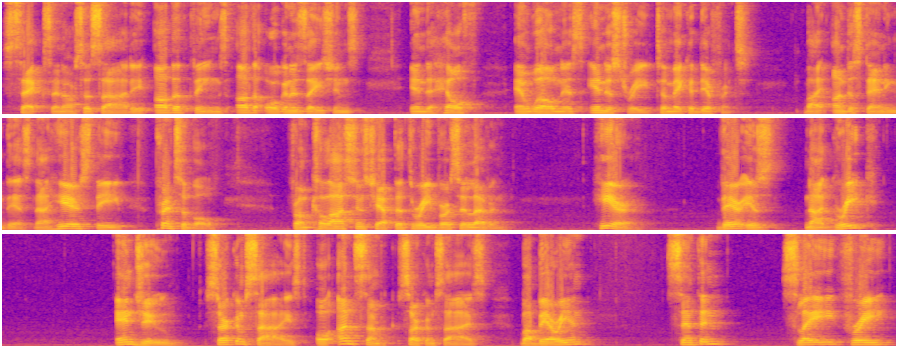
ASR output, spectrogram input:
sects in our society, other things, other organizations in the health and wellness industry to make a difference by understanding this. Now, here's the principle from Colossians chapter 3, verse 11. Here, there is not Greek and Jew, circumcised or uncircumcised, barbarian, Scythian, slave, free,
